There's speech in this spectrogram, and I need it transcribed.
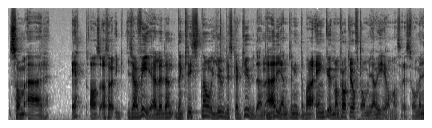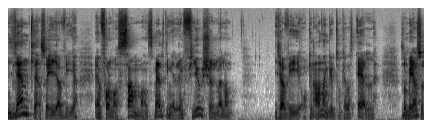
Som är ett, alltså, alltså Javé, eller den, den kristna och judiska guden, är egentligen inte bara en gud. Man pratar ju ofta om Javé om man säger så. Men egentligen så är Javé en form av sammansmältning eller en fusion mellan Javé och en annan gud som kallas El. Som Mhm. är alltså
